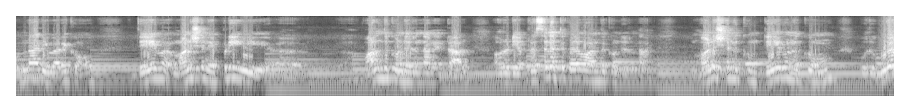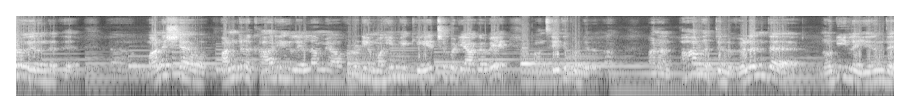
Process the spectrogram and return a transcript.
முன்னாடி வரைக்கும் தேவ மனுஷன் எப்படி வாழ்ந்து கொண்டிருந்தான் என்றால் அவருடைய பிரசனத்துக்குள்ள வாழ்ந்து கொண்டிருந்தான். மனுஷனுக்கும் தேவனுக்கும் ஒரு உறவு இருந்தது. மனுஷன் பண்ற காரியங்கள் எல்லாமே அவருடைய மகிமைக்கு ஏற்றபடியாகவே அவன் செய்து கொண்டிருந்தான். ஆனால் பாவத்தில் விழுந்த நொடியில இருந்து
